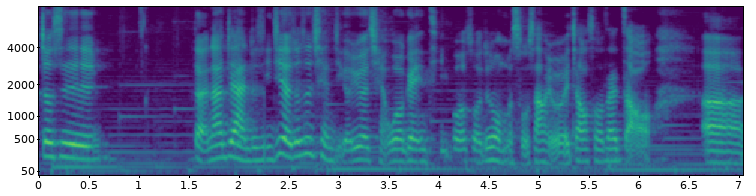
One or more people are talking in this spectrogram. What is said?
就是对，那既然就是你记得，就是前几个月前，我有跟你提过说，就是我们所上有一位教授在找呃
